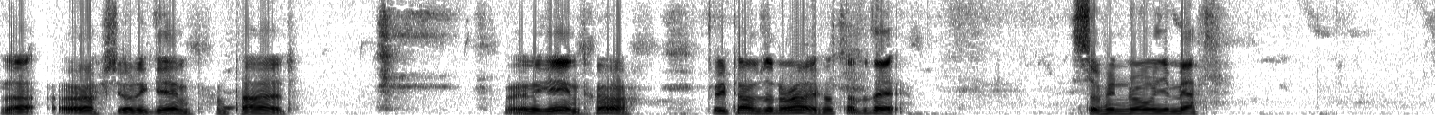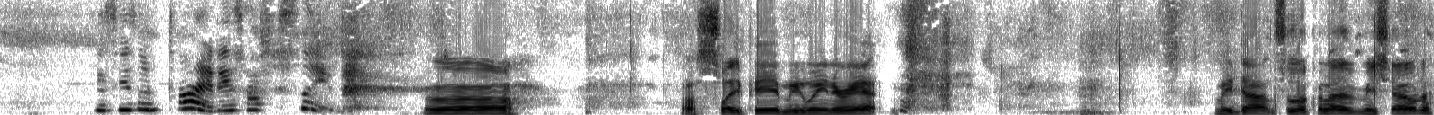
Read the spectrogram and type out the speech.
That, uh, oh, shot again. I'm tired. And again. Oh, three times in a row. What's up with that? Something wrong with your mouth. Because he's on tired, he's half asleep. Oh, I'll sleep here, me wiener out. me dancer looking over my shoulder.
